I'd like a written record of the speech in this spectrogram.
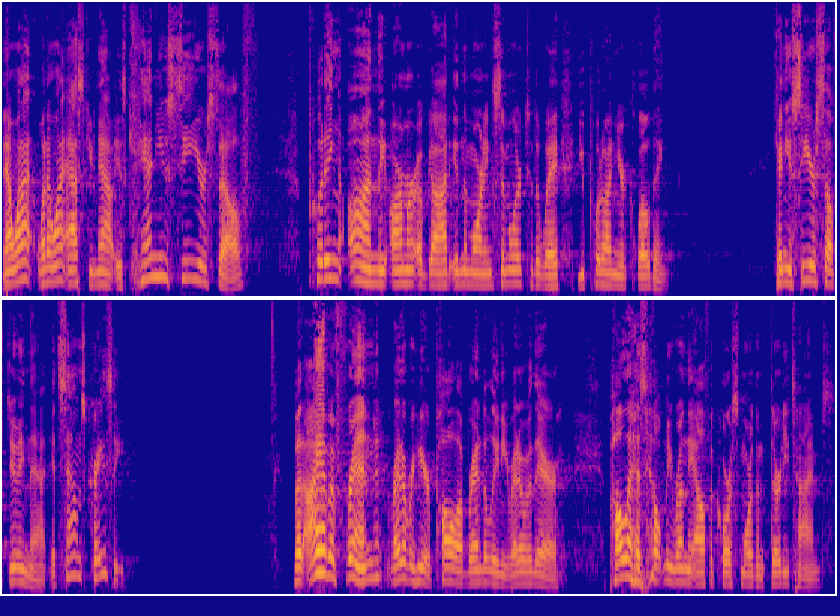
Now, what I, what I want to ask you now is can you see yourself putting on the armor of God in the morning, similar to the way you put on your clothing? Can you see yourself doing that? It sounds crazy. But I have a friend right over here, Paula Brandolini, right over there. Paula has helped me run the Alpha course more than 30 times.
